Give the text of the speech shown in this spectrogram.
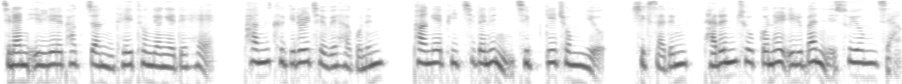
지난 1일 박 전 대통령에 대해 방 크기를 제외하고는 방에 비치되는 집기 종류, 식사 등 다른 조건을 일반 수용자와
